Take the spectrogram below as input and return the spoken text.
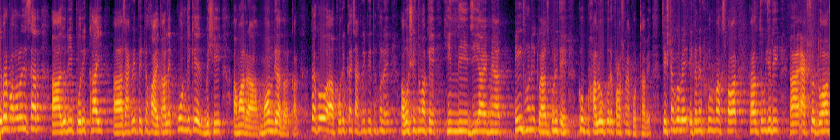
এবার কথা হলো যে, স্যার যদি পরীক্ষায় চাকরি পেতে হয়, তাহলে কোন দিকে বেশি আমার মন দেওয়া দরকার? দেখো পরীক্ষায় চাকরি পেতে হলে অবশ্যই তোমাকে হিন্দি জিআই ম্যাথ এই ধরনের ক্লাসগুলিতে খুব ভালো করে পড়াশোনা করতে হবে। চেষ্টা করবে এখানে ফুল মার্কস পাওয়ার। কারণ তুমি যদি একশো দশ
